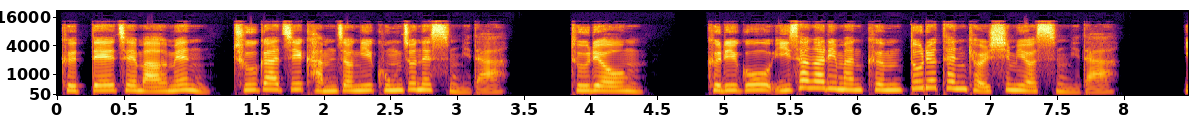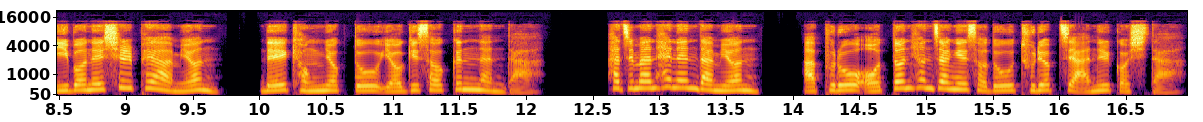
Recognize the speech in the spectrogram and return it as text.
그때 제 마음엔 두 가지 감정이 공존했습니다. 두려움, 그리고 이상하리만큼 또렷한 결심이었습니다. 이번에 실패하면 내 경력도 여기서 끝난다. 하지만 해낸다면 앞으로 어떤 현장에서도 두렵지 않을 것이다.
